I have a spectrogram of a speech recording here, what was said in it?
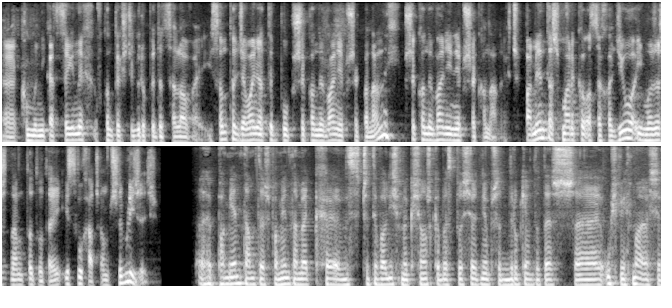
e, komunikacyjnych w kontekście grupy docelowej. I są to działania typu przekonywanie przekonanych i przekonywanie nieprzekonanych. Czy pamiętasz, Marko, o co chodziło i możesz nam to tutaj i słuchaczom przybliżyć? E, pamiętam też, pamiętam jak e, czytywaliśmy książkę bezpośrednio przed drukiem, to też e, uśmiechnąłem się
